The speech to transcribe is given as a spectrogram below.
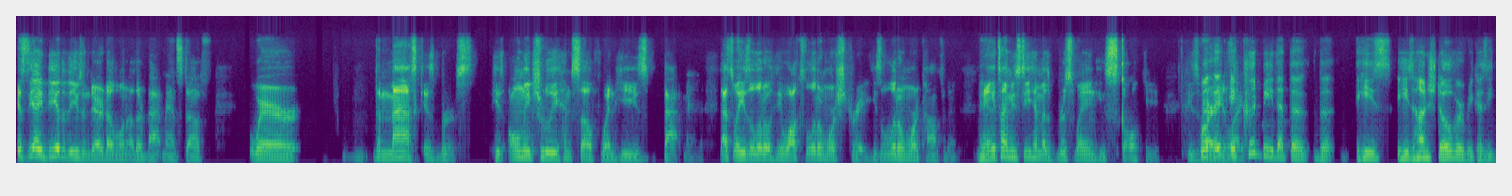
it's the idea that they use in Daredevil and other Batman stuff, where the mask is Bruce. He's only truly himself when he's Batman. That's why he's a little. He walks a little more straight. He's a little more confident. yeah. Anytime you see him as Bruce Wayne, he's skulky. He's well very it, like it could be that the the he's he's hunched over because he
